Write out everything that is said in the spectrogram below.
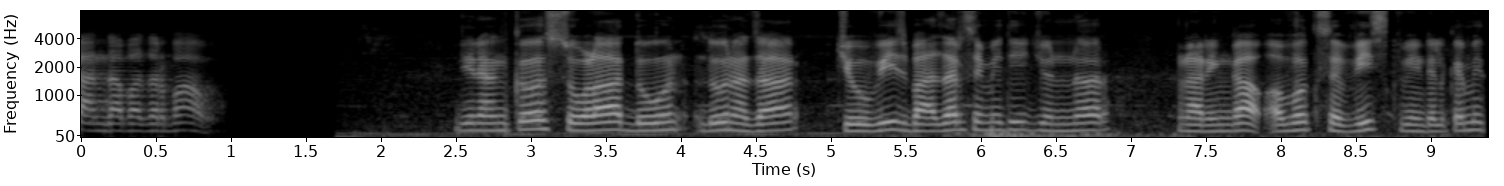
कांदा बाजारभाव. दिनांक सोळा दोन दोन हजार चोवीस बाजार समिती जुन्नर नारिंगाव अवक सव्वीस क्विंटल कमीत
